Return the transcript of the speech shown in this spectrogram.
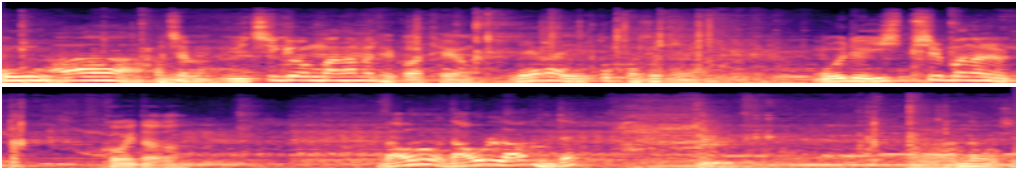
오 아, 제가 위치 교환만 하면 될 것 같아요 얘가 얘 또 거슬리네. 오히려 27번을 딱 거기다가 나올 나올라 근데? 아안 나오지?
